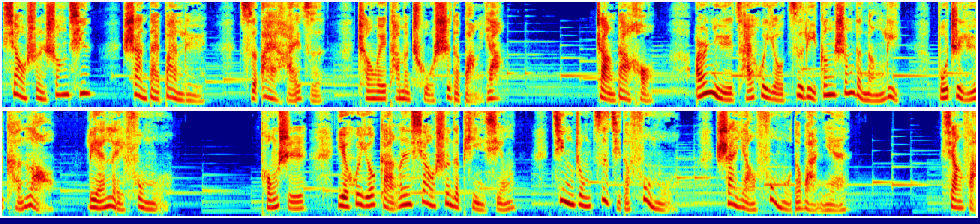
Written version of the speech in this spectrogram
孝顺双亲、善待伴侣、慈爱孩子。成为他们处事的榜样。长大后，儿女才会有自力更生的能力，不至于啃老连累父母。同时，也会有感恩孝顺的品行，敬重自己的父母，赡养父母的晚年。相反，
